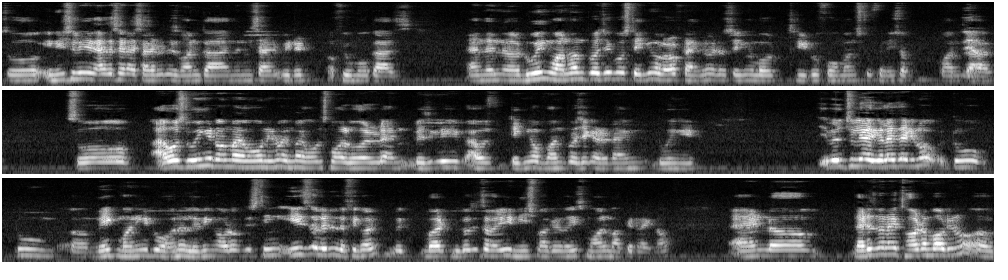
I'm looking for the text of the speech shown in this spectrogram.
So initially, as I said, I started with this one car, and then we started, we did a few more cars, and then uh, doing one one project was taking a lot of time. You know, it was taking about three to four months to finish up one Yeah. car. So I was doing it on my own, you know, in my own small world, and basically I was taking up one project at a time, doing it eventually I realized that you know to to uh, make money to earn a living out of this thing is a little difficult, but because it's a very niche market, a very small market right now, and uh, that is when I thought about you know uh,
